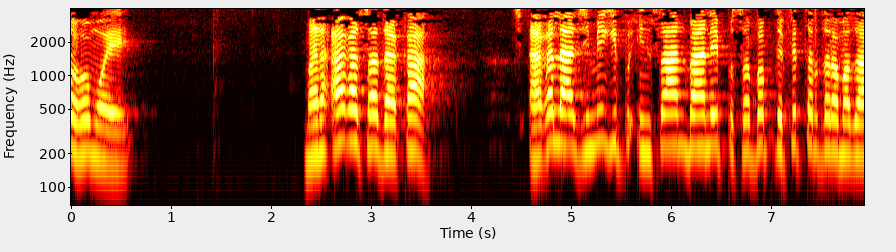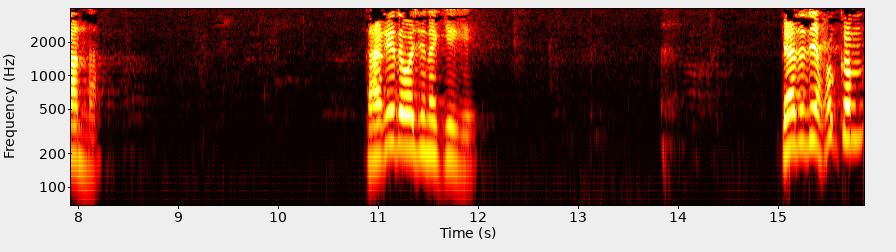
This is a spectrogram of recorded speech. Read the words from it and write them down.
ته هم وایي من هغه صدقه چې هغه لازمیږي په انسان باندې په سبب د فطر د رمضان نه دا غي د وجه نه کیږي بیا د دې حکم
